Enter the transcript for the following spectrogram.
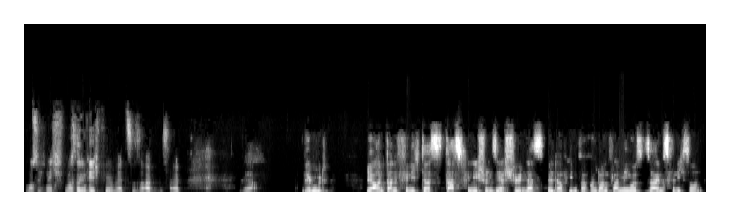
Muss ich nicht, muss ich nicht viel mehr zu sagen. Deshalb, ja. sehr gut. Ja, und dann finde ich das, das finde ich schon sehr schön, das Bild auf jeden Fall von Don Flamingo sozusagen. Das finde ich so ein,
